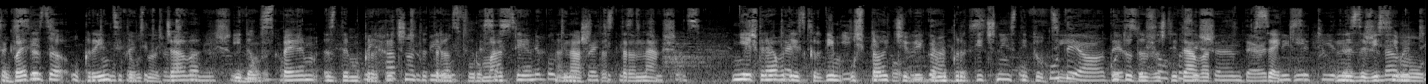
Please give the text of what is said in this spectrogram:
Победа за украинците означава и да успеем с демократичната трансформация на нашата страна. Ние трябва да изградим устойчиви демократични институции, които да защитават всеки, независимо от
